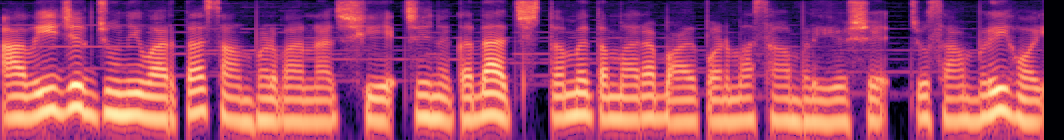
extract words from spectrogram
આવી જ એક જૂની વાર્તા સાંભળવાના છીએ, જેને કદાચ તમે તમારા બાળપણમાં સાંભળી હશે. જો સાંભળી હોય,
